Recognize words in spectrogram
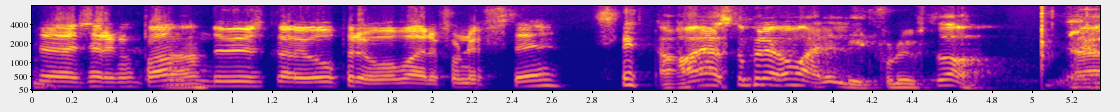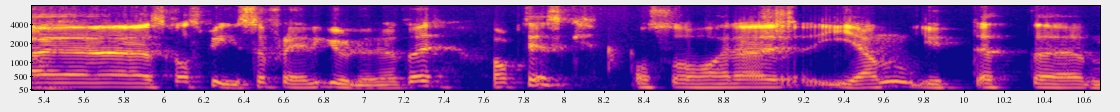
Kjære kompan, du skal jo prøve å være fornuftig. Ja, jeg skal prøve å være litt fornuftig, da. Jeg skal spise flere gulrøtter, faktisk. Og så har jeg igjen gitt et, eh,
